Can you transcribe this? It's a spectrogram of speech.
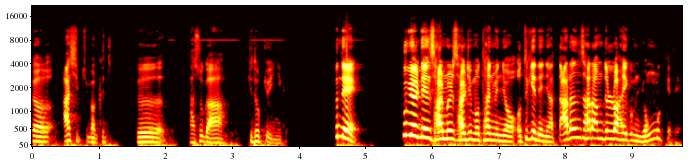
그 아쉽지만 그, 그 가수가 기독교인이거든. 근데 구별된 삶을 살지 못하면요 어떻게 되냐? 다른 사람들로 하여금 욕 먹게 돼요.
